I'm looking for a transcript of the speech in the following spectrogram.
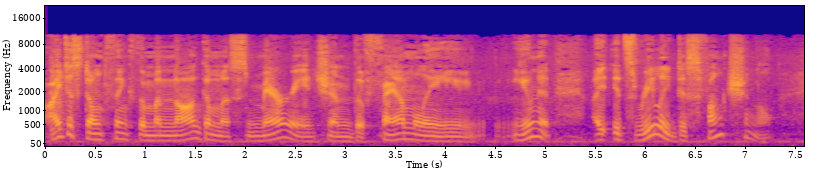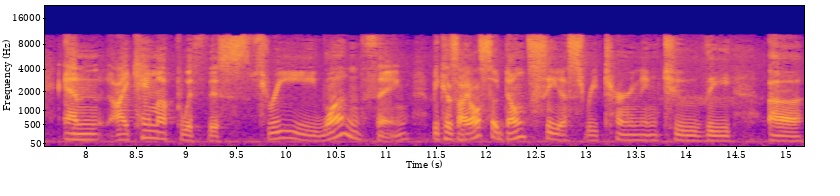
I just don't think the monogamous marriage and the family unit, it's really dysfunctional. And I came up with this 3 1 thing because I also don't see us returning to the uh,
